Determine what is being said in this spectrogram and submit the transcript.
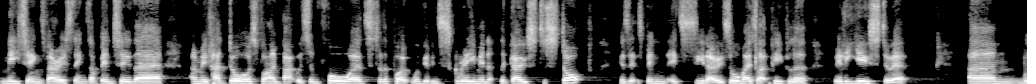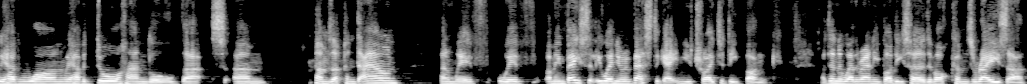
meetings various things. I've been to there and we've had doors flying backwards and forwards to the point where we've been screaming at the ghost to stop because it's been it's you know it's almost like people are really used to it. Um, we had one we have a door handle that um, comes up and down and with with i mean basically when you're investigating you try to debunk. I don't know whether anybody's heard of occam's razor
